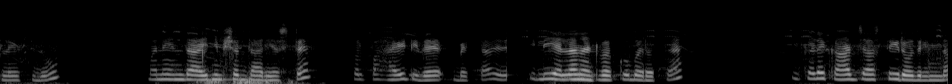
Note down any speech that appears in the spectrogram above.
ಪ್ಲೇಸ್ ಇದು. ಮನೆಯಿಂದ ಐದು ನಿಮಿಷದ ದಾರಿ ಅಷ್ಟೇ. ಸ್ವಲ್ಪ ಹೈಟ್ ಇದೆ, ಬೆಟ್ಟ ಇಲ್ಲಿ ಎಲ್ಲ ನೆಟ್ವರ್ಕು ಬರುತ್ತೆ. ಈ ಕಡೆ ಕಾಡು ಜಾಸ್ತಿ ಇರೋದ್ರಿಂದ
